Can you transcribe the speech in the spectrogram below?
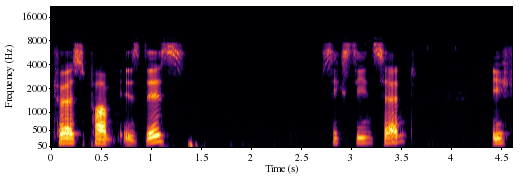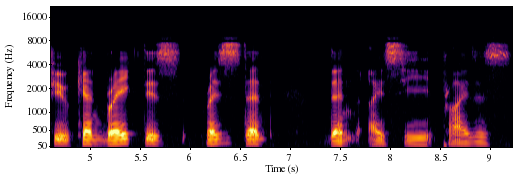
first pump is this 16 cent. If you can break this resistance then I see prices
